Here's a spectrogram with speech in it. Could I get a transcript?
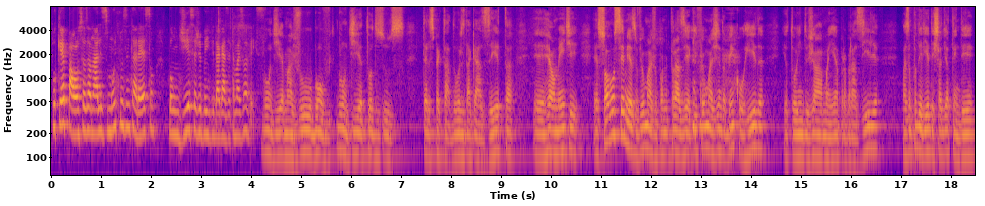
porque, Paulo, suas análises muito nos interessam. Bom dia, seja bem-vindo à Gazeta mais uma vez. Bom dia, Maju, bom, bom dia a todos os telespectadores da Gazeta. É, realmente, é só você mesmo, viu, Maju, para me trazer aqui. Foi uma agenda bem corrida. Eu estou indo já amanhã para Brasília mas não poderia deixar de atender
